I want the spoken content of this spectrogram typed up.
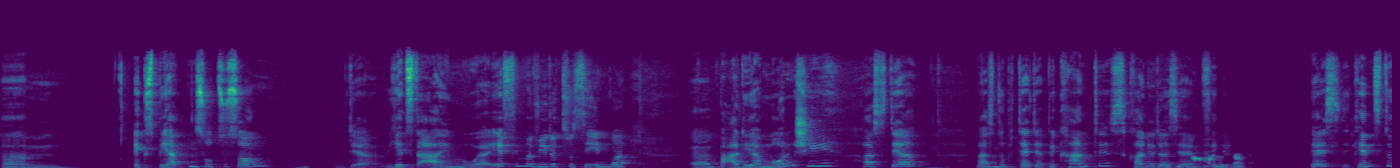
ähm, Experten sozusagen, der jetzt auch im ORF immer wieder zu sehen war. Äh, Badia Monchi heißt der. Ich weiß nicht, ob der, der bekannt ist. Kann ich das ja empfehlen? Ja, ja ist, kennst du?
